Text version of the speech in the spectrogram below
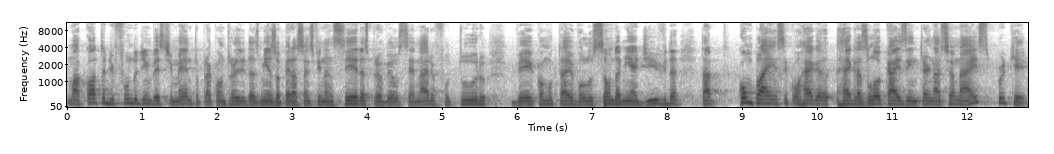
uma cota de fundo de investimento para controle das minhas operações financeiras, para eu ver o cenário futuro, ver como está a evolução da minha dívida, tá? compliance com regra, regras locais e internacionais, por quê?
